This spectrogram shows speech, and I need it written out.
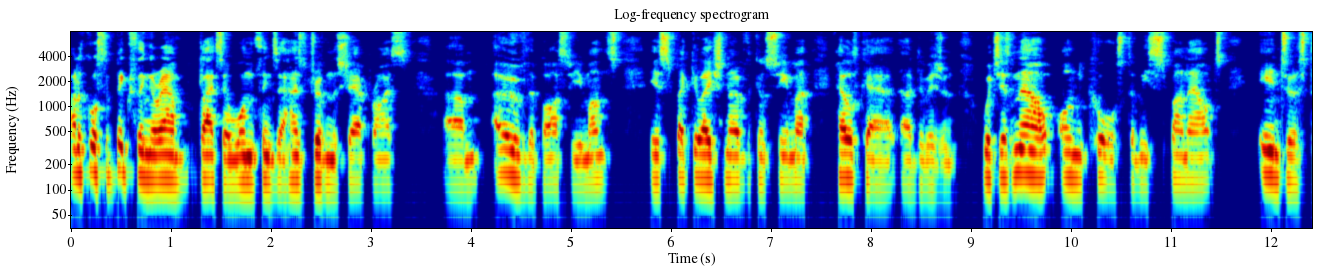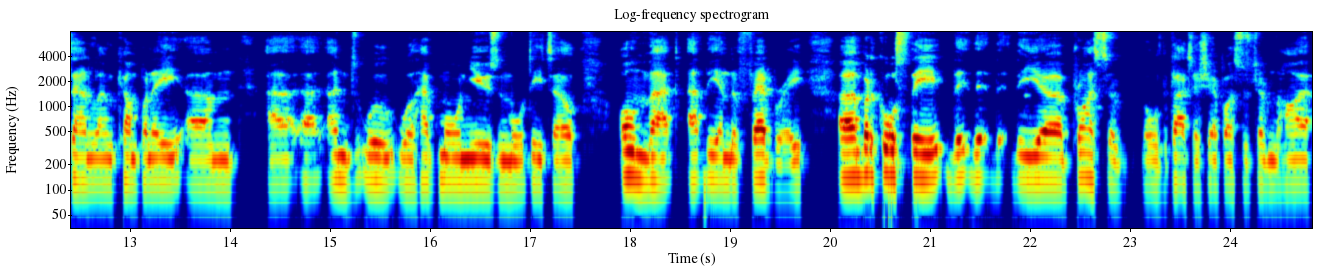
And of course, the big thing around Glaxo, one of the things that has driven the share price um, over the past few months is speculation over the consumer healthcare uh, division, which is now on course to be spun out into a standalone company, um, uh, uh, and we'll we'll have more news and more detail on that at the end of February. Um, but of course, the the the, the uh, price of or the Glaxo share price was driven higher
